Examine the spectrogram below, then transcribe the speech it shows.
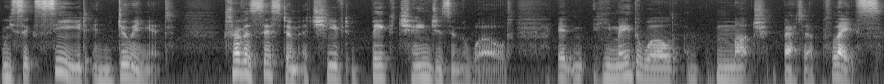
we succeed in doing it. Trevor's system achieved big changes in the world. It, he made the world a much better place.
